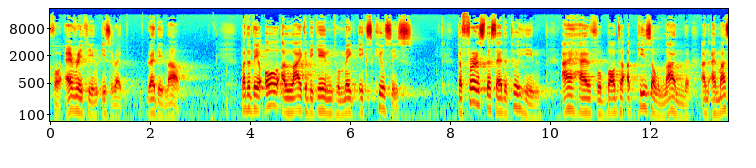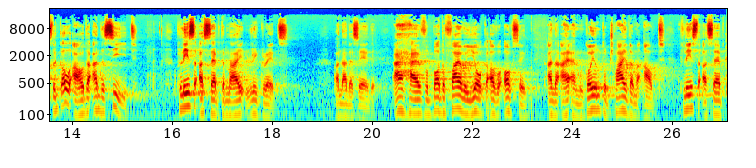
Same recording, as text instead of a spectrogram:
for everything is ready now. But they all alike began to make excuses. The first said to him, I have bought a piece of land and I must go out and see it. Please accept my regrets. Another said, I have bought five yoke of oxen, and I am going to try them out. Please accept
